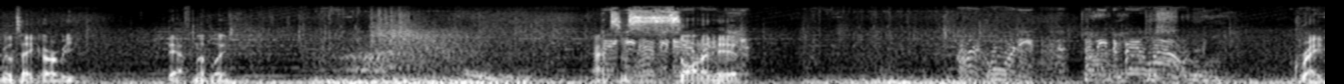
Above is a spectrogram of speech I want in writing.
We'll take Irby. Definitely. That's a solid hit. Coordinates. Target destroyed. Great.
